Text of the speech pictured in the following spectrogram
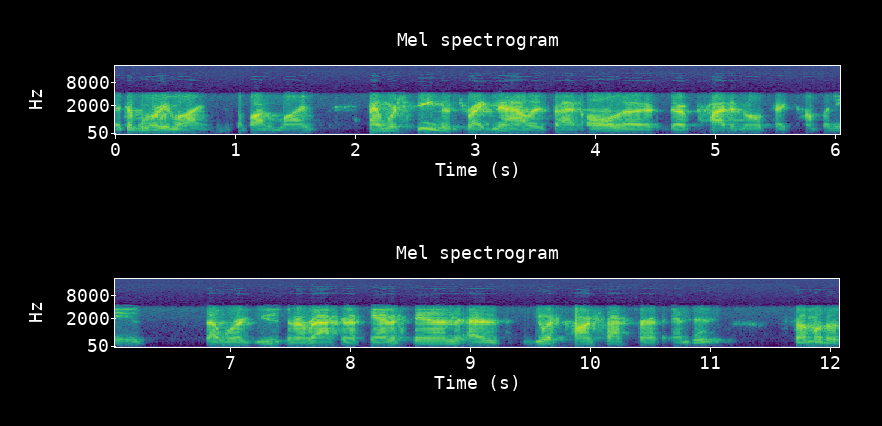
it's a blurry line. It's the bottom line. And we're seeing this right now is that all the, the private military companies that were used in Iraq and Afghanistan as U.S. contracts have ended, some of those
